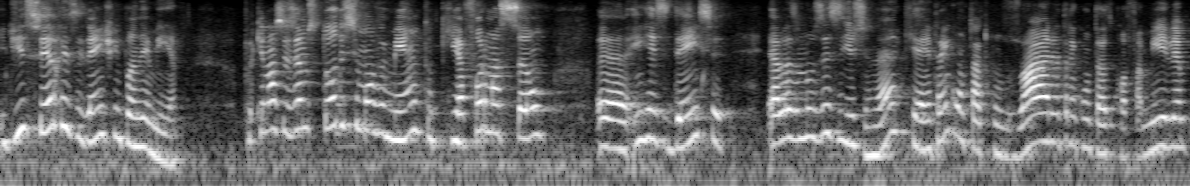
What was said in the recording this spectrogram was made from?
de ser residente em pandemia. Porque nós fizemos todo esse movimento que a formação eh, em residência elas nos exige, né? Que é entrar em contato com o usuário, entrar em contato com a família,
